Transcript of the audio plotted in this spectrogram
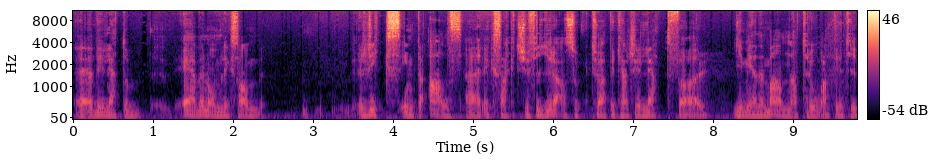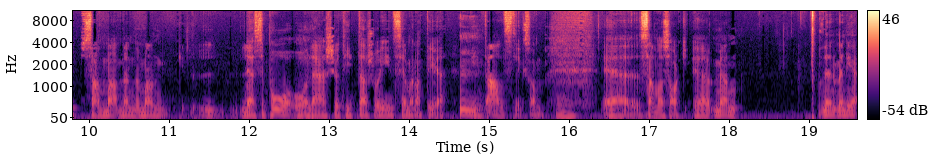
Eh, det är lätt att... Även om liksom Riks inte alls är exakt 24 så tror jag att det kanske är lätt för gemene man att tro att det är typ samma. Men om man läser på och lär sig och tittar så inser man att det är mm. inte alls liksom, mm. eh, samma sak. Eh, men men, men det,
